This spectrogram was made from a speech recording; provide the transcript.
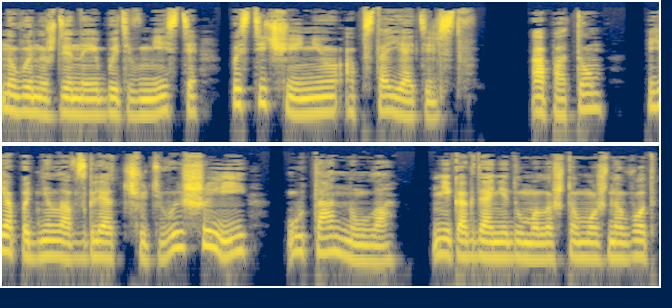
но вынужденные быть вместе по стечению обстоятельств. А потом я подняла взгляд чуть выше и утонула. Никогда не думала, что можно вот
